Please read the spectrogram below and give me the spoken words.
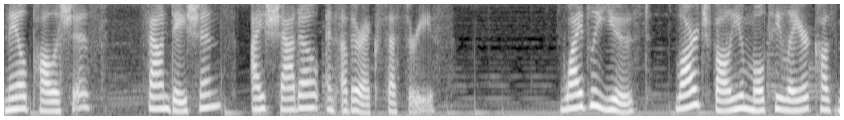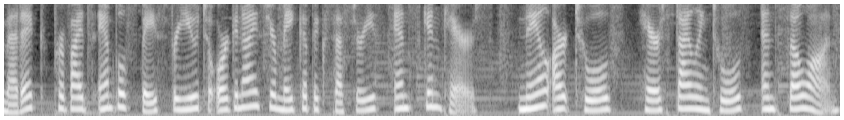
nail polishes, foundations, eyeshadow, and other accessories. Widely used, large volume multi-layer cosmetic provides ample space for you to organize your makeup accessories and skincares, nail art tools, hairstyling tools, and so on.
